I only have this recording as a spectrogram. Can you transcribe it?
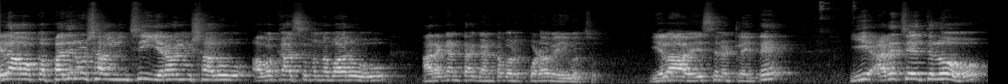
ఇలా ఒక పది నిమిషాల నుంచి ఇరవై నిమిషాలు అవకాశం ఉన్నవారు అరగంట గంట వరకు కూడా వేయవచ్చు. ఇలా వేసినట్లయితే ఈ అరచేతిలో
